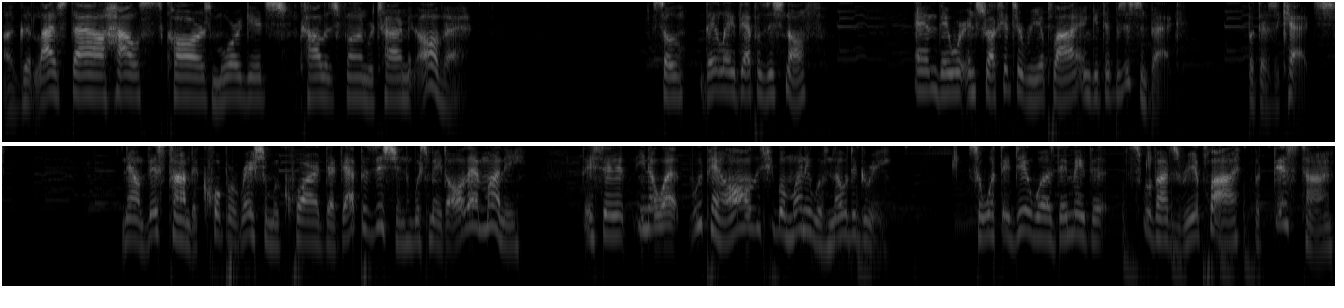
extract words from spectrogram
a good lifestyle, house, cars, mortgage, college fund, retirement, all that. So they laid that position off and they were instructed to reapply and get their position back. But there's a catch. Now, this time, the corporation required that that position, which made all that money, they said, you know what, we're paying all these people money with no degree. So, what they did was they made the supervisors reapply, but this time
